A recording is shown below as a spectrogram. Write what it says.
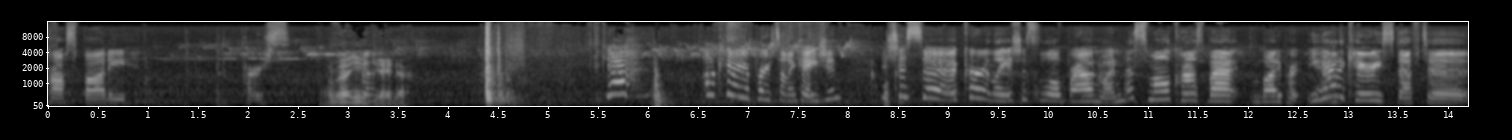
crossbody purse. What about you, Jada? Yeah, I'll carry a purse on occasion. It's just uh, currently it's just a little brown one. A small crossbody body part. You Yeah. gotta carry stuff to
